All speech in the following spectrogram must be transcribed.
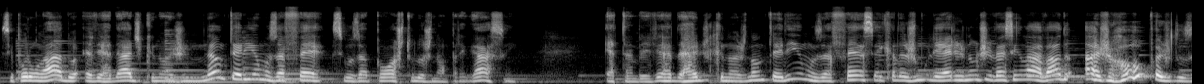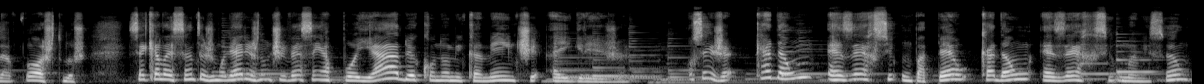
Se por um lado é verdade que nós não teríamos a fé se os apóstolos não pregassem, é também verdade que nós não teríamos a fé se aquelas mulheres não tivessem lavado as roupas dos apóstolos, se aquelas santas mulheres não tivessem apoiado economicamente a igreja. Ou seja, cada um exerce um papel, cada um exerce uma missão,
